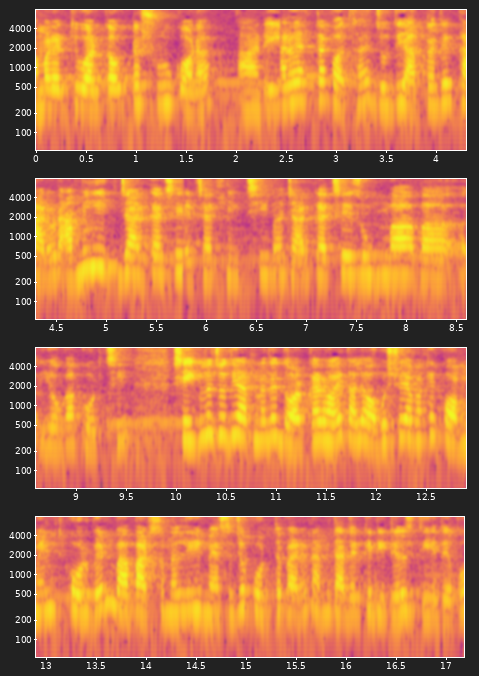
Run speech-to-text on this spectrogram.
আমার আর কি ওয়ার্কআউটটা শুরু করা। আর এই আরও একটা কথা, যদি আপনাদের কারোর, আমি যার কাছে চ্যাট নিচ্ছি বা যার কাছে জুম্বা বা যোগা করছি, সেইগুলো যদি আপনাদের দরকার হয়, তাহলে অবশ্যই আমাকে কমেন্ট করবেন বা পার্সোনালি মেসেজও করতে পারেন, আমি তাদেরকে ডিটেলস দিয়ে দেবো।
